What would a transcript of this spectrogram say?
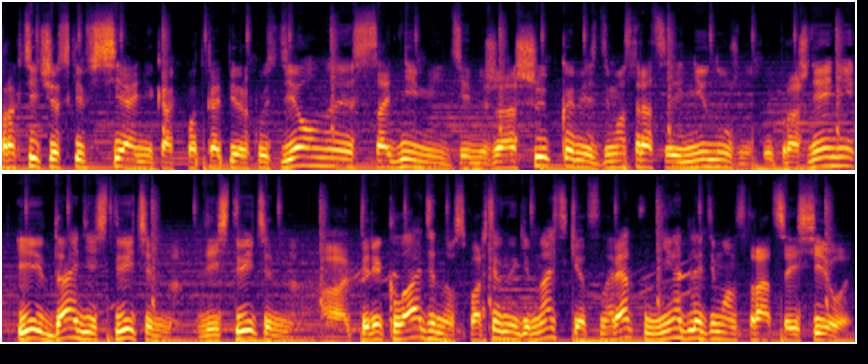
Практически все они как под копирку сделаны, с одними и теми же ошибками, с демонстрацией ненужных упражнений. И да, действительно, действительно, а, перекладина в спортивной гимнастике – это снаряд не для демонстрации силы.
